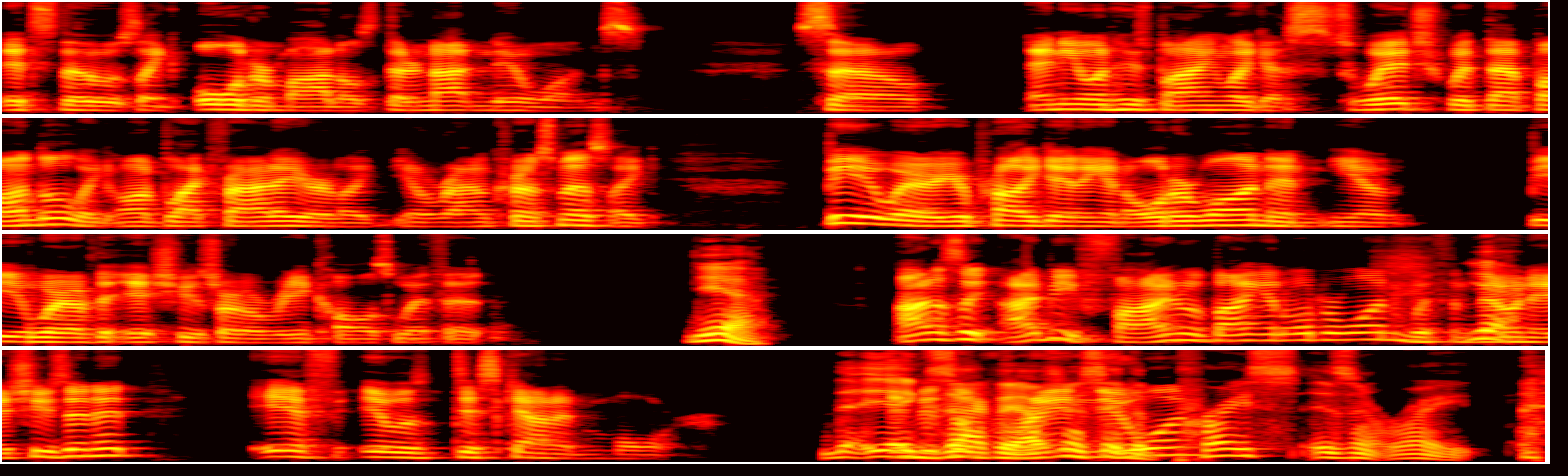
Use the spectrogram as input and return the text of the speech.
It's those like older models. They're not new ones. So anyone who's buying like a Switch with that bundle, like on Black Friday or like you know, around Christmas, like be aware you're probably getting an older one and you know, be aware of the issues or the recalls with it. Yeah. Honestly, I'd be fine with buying an older one with Yeah. known issues in it if it was discounted more. Th- exactly. I was going to say the one- price isn't right.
